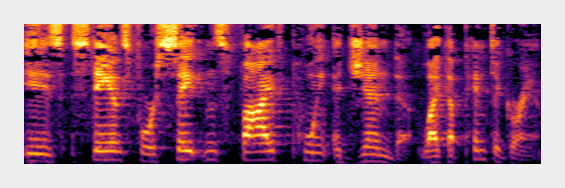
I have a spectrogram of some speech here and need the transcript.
is stands for Satan's five point agenda, like a pentagram.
